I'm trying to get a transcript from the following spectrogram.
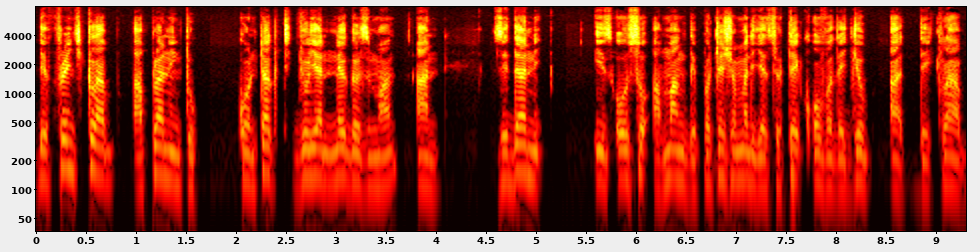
The French club are planning to contact Julian Nagelsmann and Zidane is also among the potential managers to take over the job at the club.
